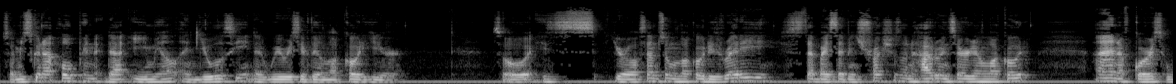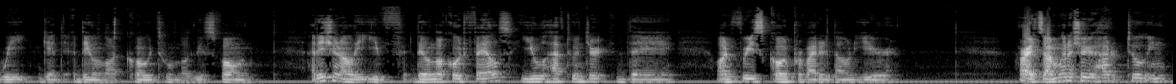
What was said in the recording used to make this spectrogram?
So I'm just gonna open that email and you will see that we received the unlock code here. So is your Samsung unlock code is ready, step-by-step -step instructions on how to insert the unlock code, and of course we get the unlock code to unlock this phone. Additionally, if the unlock code fails, you will have to enter the unfreeze code provided down here. Alright, so I'm going to show you how to, in,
